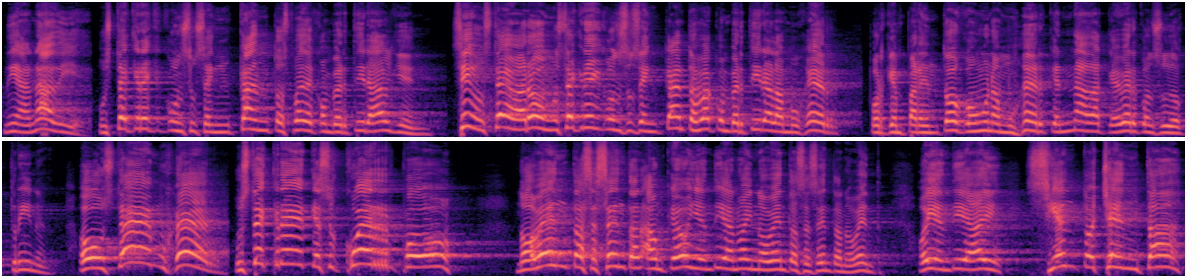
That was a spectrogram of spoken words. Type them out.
ni a nadie. ¿Usted cree que con sus encantos puede convertir a alguien? Sí, usted varón, usted cree que con sus encantos va a convertir a la mujer porque emparentó con una mujer que nada que ver con su doctrina. O usted, mujer, usted cree que su cuerpo 90, 60, aunque hoy en día no hay 90, 60, 90. Hoy en día hay 180,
